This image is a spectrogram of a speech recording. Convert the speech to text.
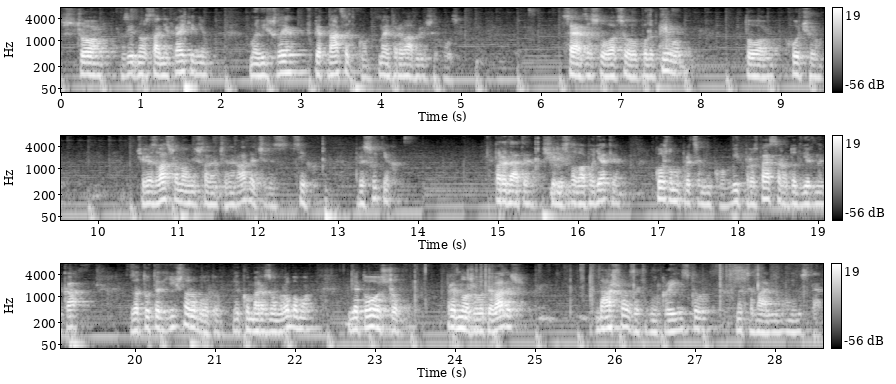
що згідно останніх рейтингів ми війшли в 15-ку найпривабливіших вузів. Це заслуга всього колективу, то хочу через вас, шановні члени ради, через всіх присутніх передати щирі слова подяки кожному працівнику від професора до двірника за ту технічну роботу, яку ми разом робимо, для того, щоб примножувати велич нашого західноукраїнського національного університету.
